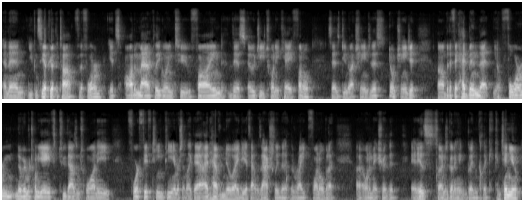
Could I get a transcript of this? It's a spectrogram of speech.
And then you can see up here at the top for the form, it's automatically going to find this OG20K funnel. It says do not change this. Don't change it. Um, but if it had been that you know form November 28th, 2020, 4.15 p.m. or something like that. I'd have no idea if that was actually the, the right funnel, but I, I want to make sure that it is. So I'm just going to go ahead and click continue.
